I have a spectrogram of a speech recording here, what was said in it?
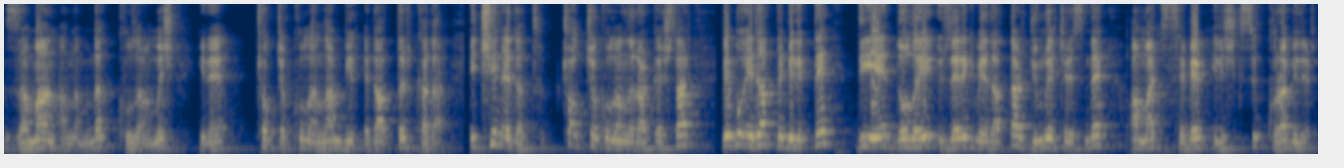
zaman anlamında kullanılmış. Yine çokça kullanılan bir edattır kadar. İçin edatı çokça kullanılır arkadaşlar. Ve bu edatla birlikte diye, dolayı, üzere gibi edatlar cümle içerisinde amaç, sebep ilişkisi kurabilir.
